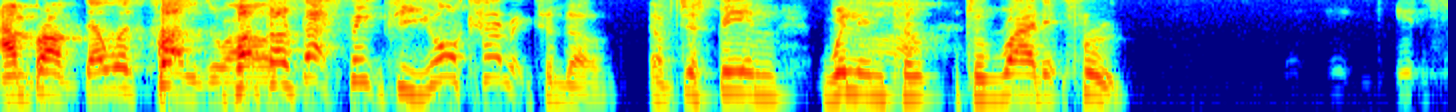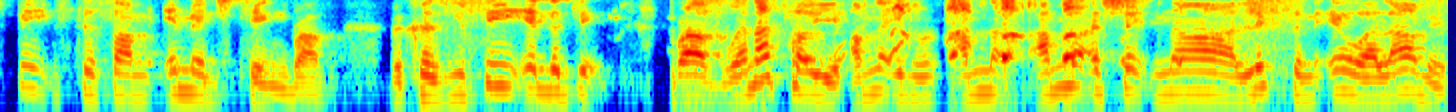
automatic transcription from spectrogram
And bro, there was But, times I but was, does that speak to your character though, of just being willing to, to ride it through? it speaks to some image thing, bro. Because you see in the bruv, when I tell you, I'm not even, I'm not, I'm not ashamed. Nah, listen, ill, allow me.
